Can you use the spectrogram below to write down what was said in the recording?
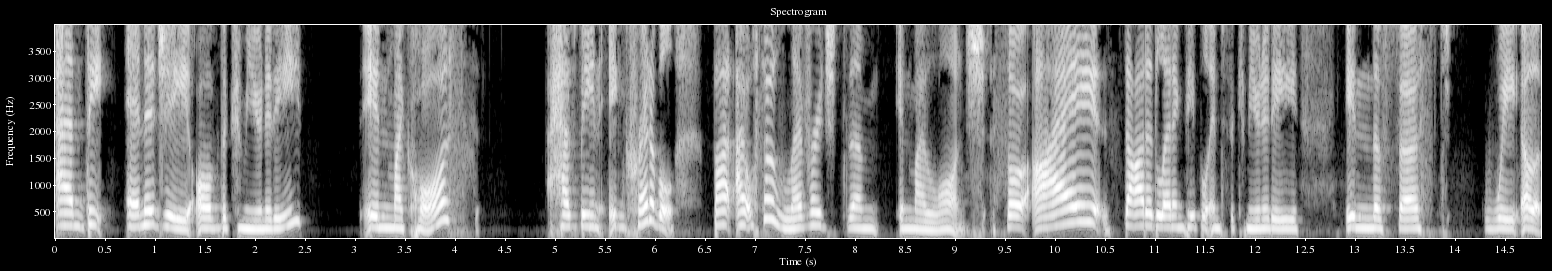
And the energy of the community in my course has been incredible, but I also leveraged them in my launch. So I started letting people into the community in the first week, uh,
